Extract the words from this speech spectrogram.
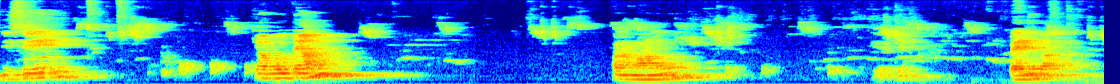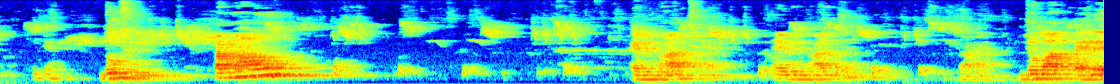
जिसे क्या बोलते हैं हम? परमाणु पहली बात ठीक है? दूसरी परमाणु अविभाज्य अविभाज्य जो बात पहले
